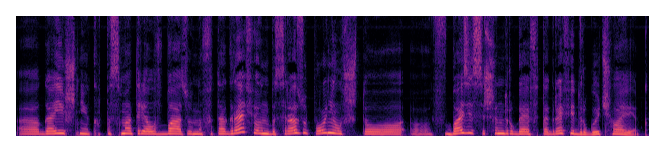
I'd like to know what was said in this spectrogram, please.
э, гаишник посмотрел в базу на фотографию, он бы сразу понял, что э, в базе совершенно другая фотография и другой человек.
